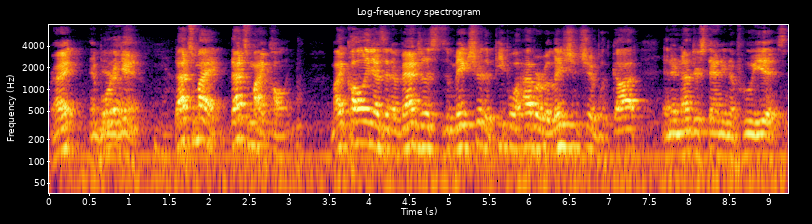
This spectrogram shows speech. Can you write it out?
right, and born Yes. again. That's my that's my calling. My calling as an evangelist is to make sure that people have a relationship with God and an understanding of who He is.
